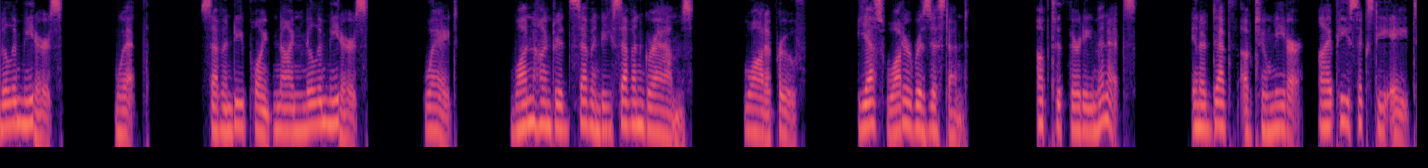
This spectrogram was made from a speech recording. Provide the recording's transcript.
mm. Width. 70.9 mm. Weight. 177 grams. Waterproof. Yes water resistant. Up to 30 minutes. In a depth of 2 meter, IP68.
